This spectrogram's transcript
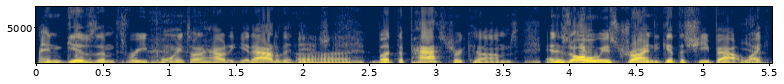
and gives them three points on how to get out of the ditch. Uh-huh. But the pastor comes and is always trying to get the sheep out, Yeah, like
